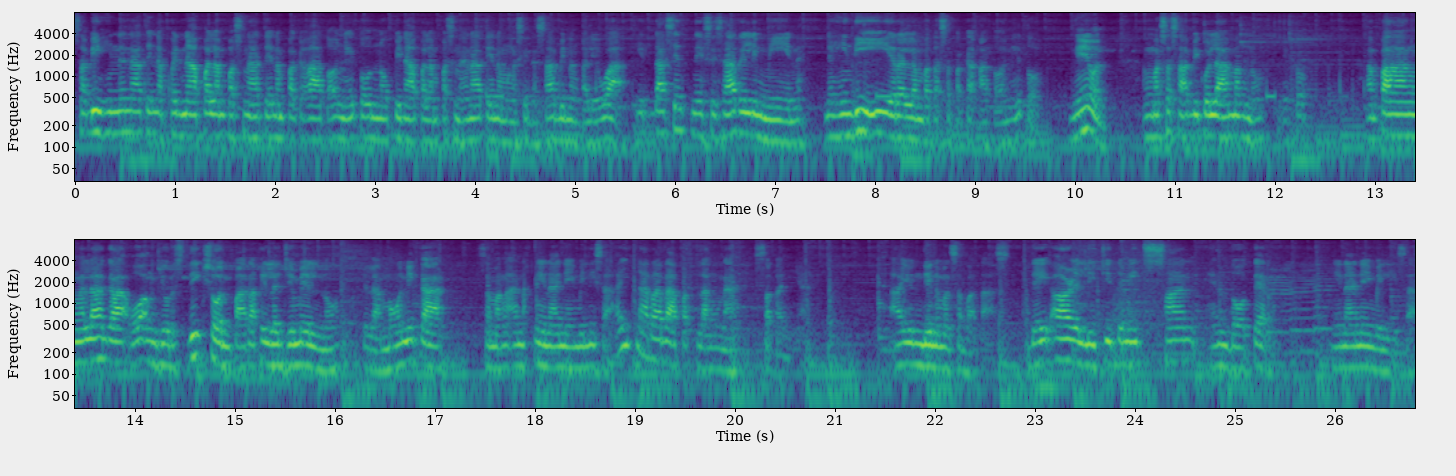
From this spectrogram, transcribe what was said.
sabihin na natin na pinapalampas natin ang pagkakataon nito no pinapalampas na natin ang mga sinasabi ng kaliwa. It doesn't necessarily mean na hindi iiral ang batas sa pagkakataon nito ngayon ang masasabi ko lamang no ito. Ang pangangalaga o ang jurisdiction para kila Jemel no kila Monica sa mga anak ni Nanay Melissa ay nararapat lang na sa kanya. Ayon din naman sa batas they are legitimate son and daughter ni Nanay Melissa.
